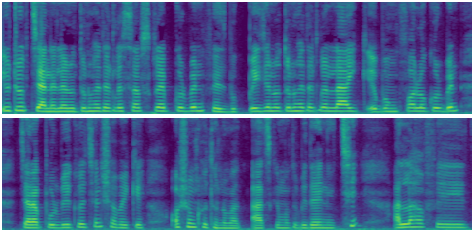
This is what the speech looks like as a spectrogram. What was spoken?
ইউটিউব চ্যানেলে নতুন হয়ে থাকলে সাবস্ক্রাইব করবেন। ফেসবুক পেজে নতুন হয়ে থাকলে লাইক এবং ফলো করবেন। যারা পূর্বেই করেছেন, সবাইকে অসংখ্য ধন্যবাদ। আজকের মতো বিদায় নিচ্ছি। আল্লাহ হাফেজ।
